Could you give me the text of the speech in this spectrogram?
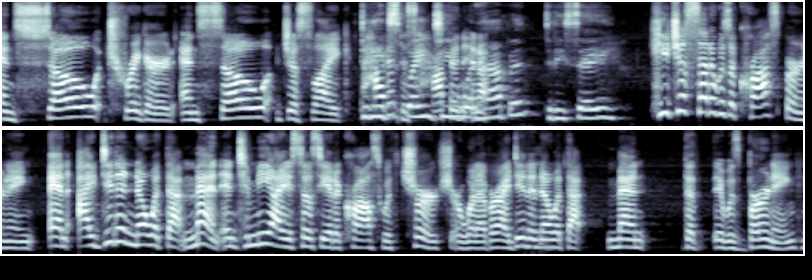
and so triggered and so just like did he explain did to you what happened? Did he say he just said it was a cross burning and i didn't know what that meant and to me i associate a cross with church or whatever i didn't mm-hmm. know what that meant that it was burning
